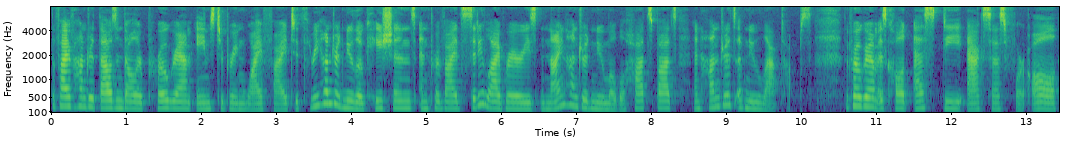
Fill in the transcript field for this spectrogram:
The $500,000 program aims to bring Wi Fi to 300 new locations and provides city libraries 900 new mobile hotspots and hundreds of new laptops. The program is called SD Access for All.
